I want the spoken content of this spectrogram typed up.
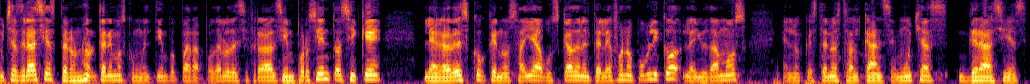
Muchas gracias, pero no tenemos como el tiempo para poderlo descifrar al 100%, así que le agradezco que nos haya buscado en el teléfono público, le ayudamos en lo que esté a nuestro alcance. Muchas gracias.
